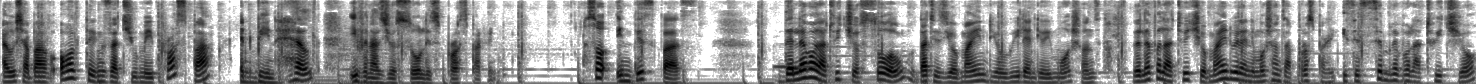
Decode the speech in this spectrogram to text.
I wish above all things that you may prosper and be in health, even as your soul is prospering. So, in this verse, the level at which your soul, that is your mind, your will, and your emotions, the level at which your mind, will, and emotions are prospering is the same level at which your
